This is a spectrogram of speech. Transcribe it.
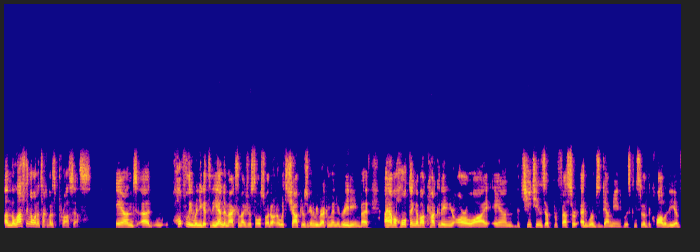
Um, the last thing i want to talk about is process. And uh, hopefully, when you get to the end of Maximize Your Social, I don't know which chapters are going to be recommended reading, but I have a whole thing about calculating your ROI and the teachings of Professor Edwards Deming, who is considered the quality of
